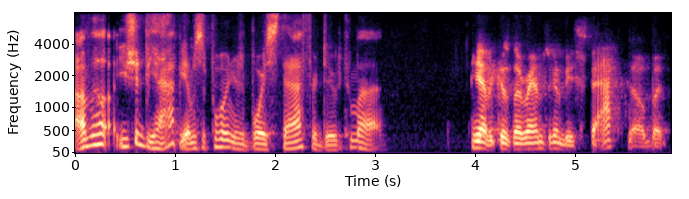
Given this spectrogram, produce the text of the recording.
I'm. You should be happy. I'm supporting your boy Stafford, dude. Come on. Yeah, because the Rams are going to be stacked, though. But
